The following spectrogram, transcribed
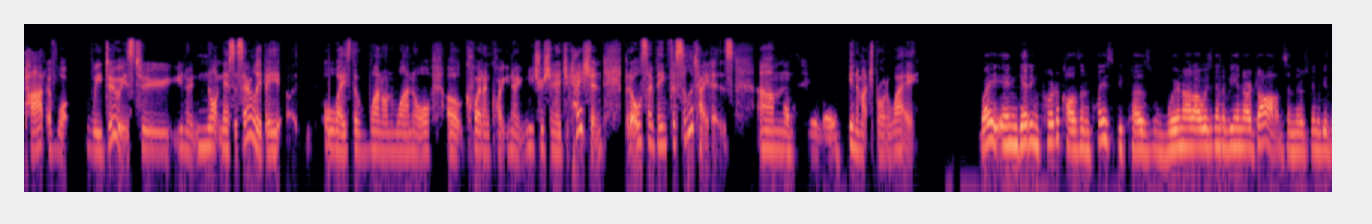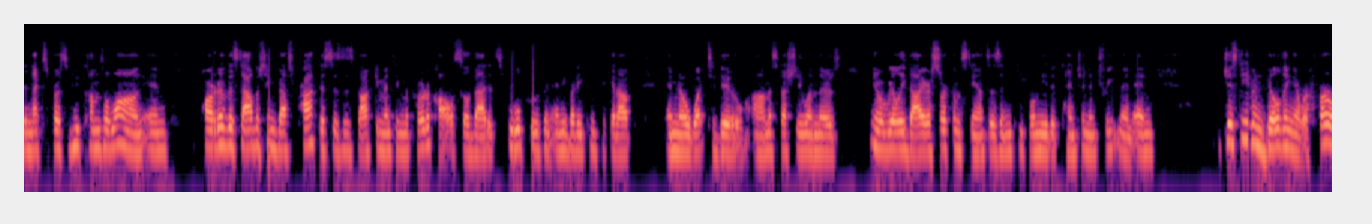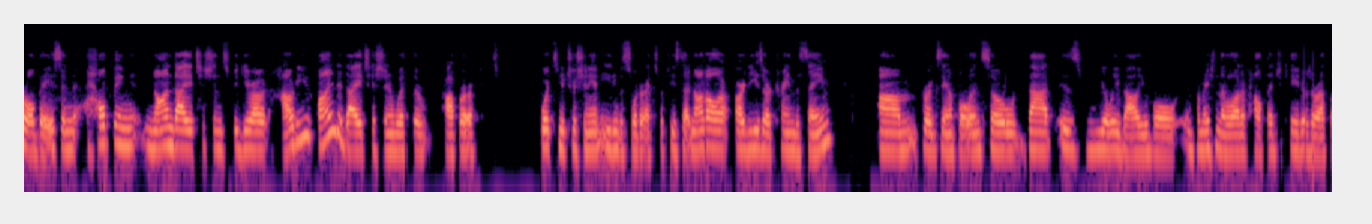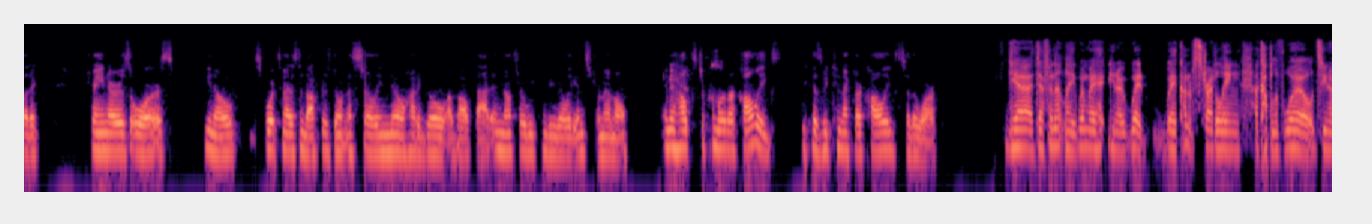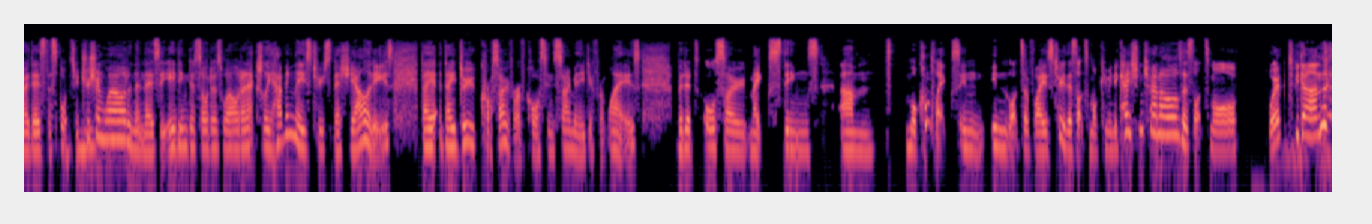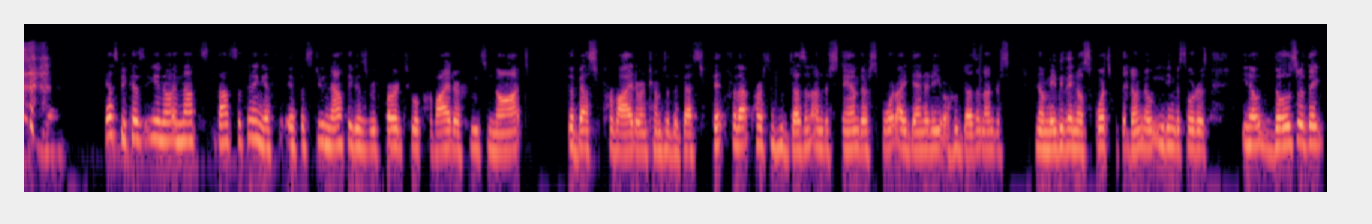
part of what we do is to you know not necessarily be uh, always the one-on-one or, or quote unquote you know nutrition education but also being facilitators um, in a much broader way. Right and getting protocols in place because we're not always going to be in our jobs and there's going to be the next person who comes along and part of establishing best practices is documenting the protocol so that it's foolproof and anybody can pick it up and know what to do um, especially when there's you know really dire circumstances and people need attention and treatment. And just even building a referral base and helping non-dietitians figure out how do you find a dietitian with the proper sports nutrition and eating disorder expertise that not all RDs are trained the same um, for example. And so that is really valuable information that a lot of health educators or athletic trainers or you know sports medicine doctors don't necessarily know how to go about that. And that's where we can be really instrumental. And it helps to promote our colleagues because we connect our colleagues to the work. Yeah, definitely. When we're, you know, we're, we're kind of straddling a couple of worlds, you know, there's the sports mm-hmm. nutrition world and then there's the eating disorders world. And actually having these two specialities, they, they do cross over, of course, in so many different ways, but it also makes things, um, more complex in in lots of ways too. There's lots more communication channels. There's lots more work to be done. Yes, because you know, and that's that's the thing. If if a student athlete is referred to a provider who's not the best provider in terms of the best fit for that person, who doesn't understand their sport identity or who doesn't understand, you know, maybe they know sports but they don't know eating disorders. You know, those are the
